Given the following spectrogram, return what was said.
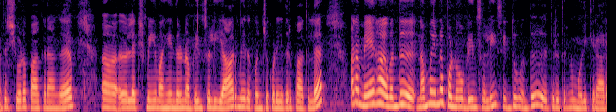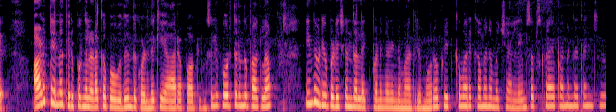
அதிர்ச்சியோடு பார்க்குறாங்க லக்ஷ்மி மகேந்திரன் அப்படின்னு சொல்லி யாருமே இதை கொஞ்சம் கூட எதிர்பார்க்கல. ஆனால் மேகா வந்து நம்ம என்ன பண்ணுவோம் அப்படின்னு சொல்லி சித்து வந்து திரு திருன்னு முழிக்கிறாரு. அடுத்து என்ன திருப்பங்கள் நடக்க போகுது? இந்த குழந்தைக்கு யாரப்பா? அப்படின்னு சொல்லி பொறுத்திருந்து பார்க்கலாம். இந்த வீடியோ பிடிச்சிருந்தால் லைக் பண்ணுங்கள் இந்த மாதிரி மோர் அப்டேட்க்கு மறக்காமல் நம்ம சேனலையும் சப்ஸ்கிரைப் பண்ணுங்கள் தேங்க்யூ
